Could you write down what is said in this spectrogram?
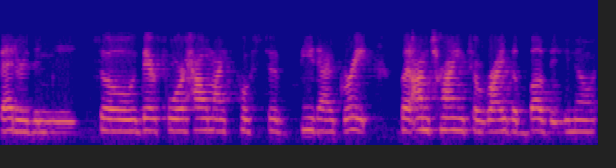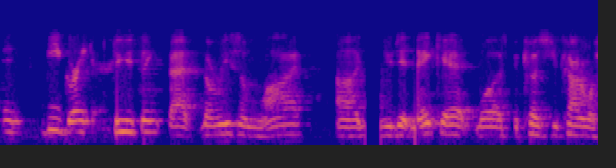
better than me. So therefore, how am I supposed to be that great? But I'm trying to rise above it, you know, and be greater. Do you think that the reason why uh, you didn't make it was because you kind of were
